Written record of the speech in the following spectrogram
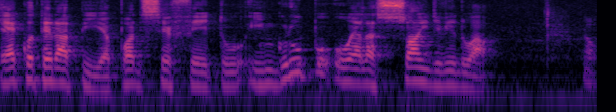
ecoterapia pode ser feito em grupo ou ela é só individual? Não,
